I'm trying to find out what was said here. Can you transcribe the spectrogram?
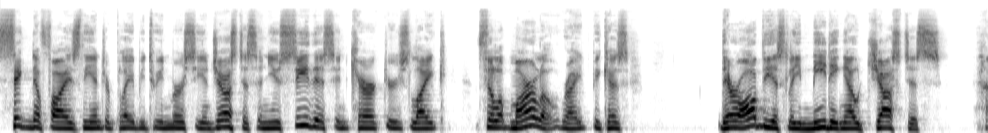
signifies the interplay between mercy and justice. And you see this in characters like Philip Marlowe, right? Because they're obviously meting out justice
